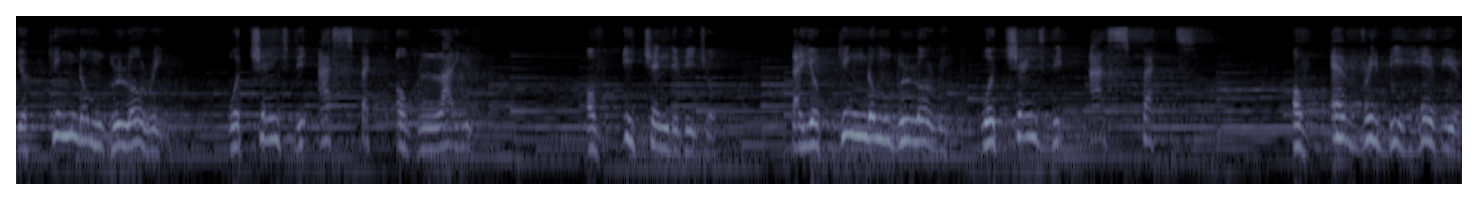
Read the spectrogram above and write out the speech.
your kingdom glory will change the aspect of life of each individual. That your kingdom glory will change the aspects of every behavior,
